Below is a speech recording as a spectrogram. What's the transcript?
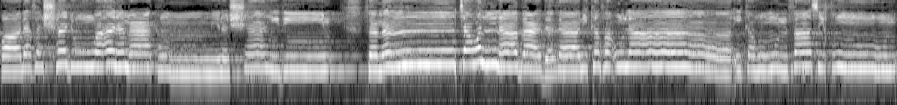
قال فاشهدوا وأنا معكم من الشاهدين. فمن تولى بعد ذلك فأولئك هم الفاسقون.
